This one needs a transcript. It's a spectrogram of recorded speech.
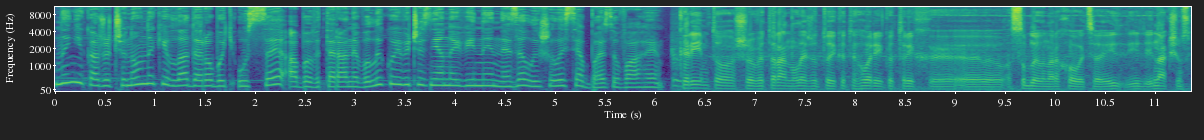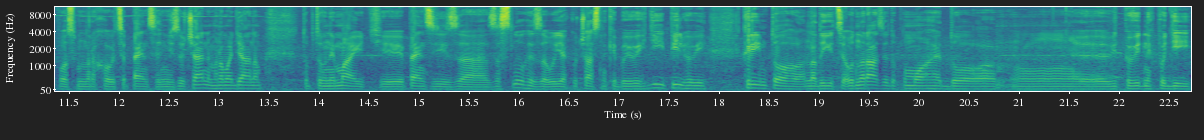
Нині кажуть чиновники, влада робить усе, аби ветерани Великої вітчизняної війни не залишилися без уваги. Крім того, що ветерани належать до тої категорії, котрих е, особливо нараховується і- і- інакшим способом нараховується пенсія, ніж звичайним громадянам. Тобто вони мають е, за заслуги, за як учасники бойових дій, пільгові. Крім того, надаються одноразові допомоги до відповідних подій.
